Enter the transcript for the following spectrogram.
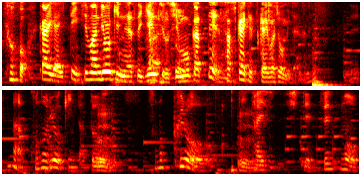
そう海外行って一番料金の安い現地の SIM を買って差し替えて使いましょうみたいなね。で今この料金だと、うん。その苦労に対して全、も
